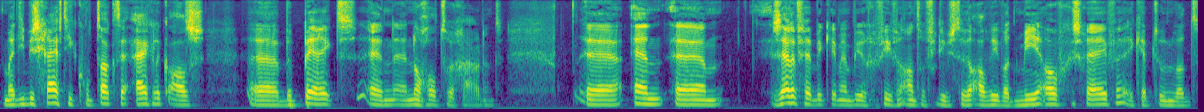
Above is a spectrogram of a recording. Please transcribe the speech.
Maar die beschrijft die contacten eigenlijk als uh, beperkt en nogal terughoudend. en... Zelf heb ik in mijn biografie van Anton Philips er alweer wat meer over geschreven. Ik heb toen wat,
